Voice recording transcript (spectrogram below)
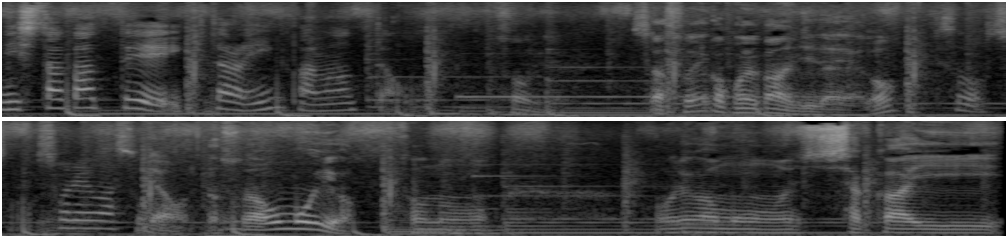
に従って生きたらいいんかなって思う。そうね。さあそれがこれからの時代やろ？そうそうそれはそう。いやそれは思うよ。その俺はもう社会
